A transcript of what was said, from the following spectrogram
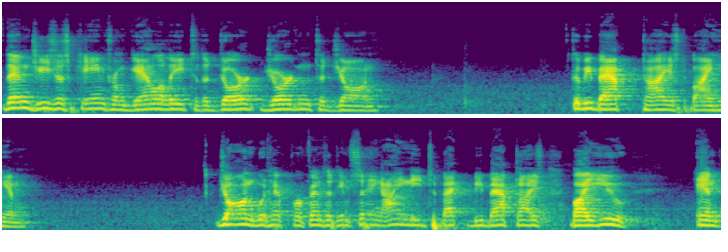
Then Jesus came from Galilee to the Jordan to John to be baptized by him. John would have prevented him saying, I need to be baptized by you. And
